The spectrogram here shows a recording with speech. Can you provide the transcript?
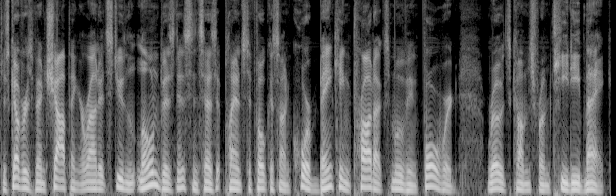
Discover's been shopping around its student loan business and says it plans to focus on core banking products moving forward. Rhodes comes from TD Bank.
